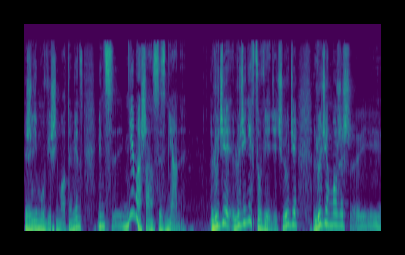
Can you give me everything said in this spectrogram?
jeżeli mówisz im o tym, więc, więc nie ma szansy zmiany. Ludzie, ludzie nie chcą wiedzieć. Ludzie, ludziom możesz y,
